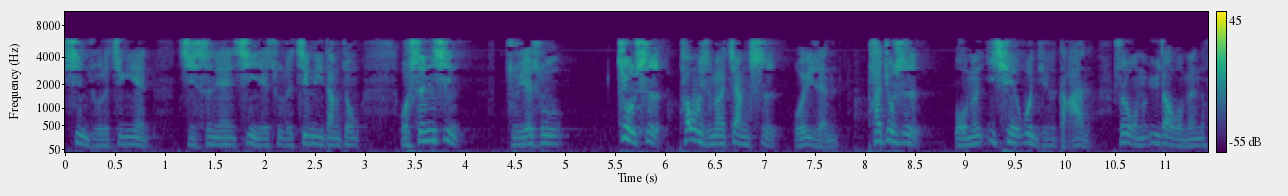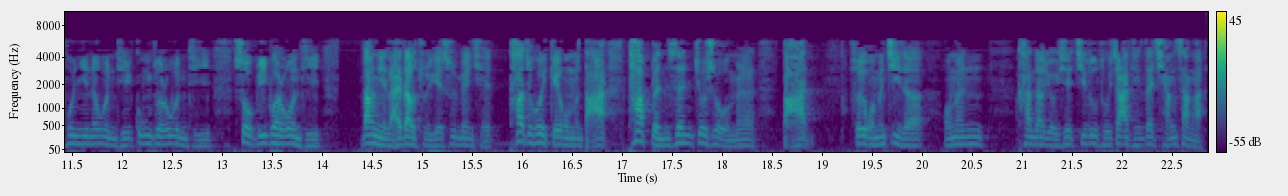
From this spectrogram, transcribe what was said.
信主的经验，几十年信耶稣的经历当中，我深信主耶稣就是他为什么要降世为人，他就是我们一切问题的答案。所以我们遇到我们婚姻的问题、工作的问题、受逼迫的问题，当你来到主耶稣面前，他就会给我们答案。他本身就是我们的答案。所以我们记得，我们看到有些基督徒家庭在墙上啊，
